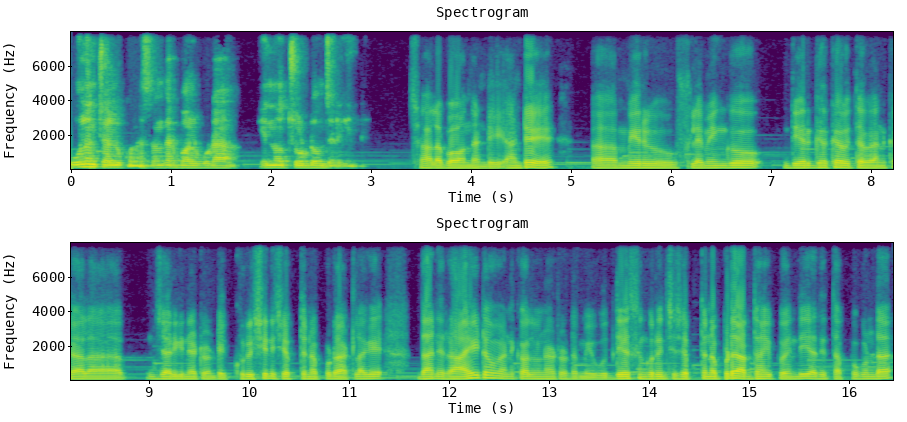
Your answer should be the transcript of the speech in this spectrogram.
పూలను చల్లుకున్న సందర్భాలు కూడా ఎన్నో చూడడం జరిగింది. చాలా బాగుందండి. అంటే ఆ, మీరు ఫ్లెమింగో దీర్ఘ కవిత వెనకాల జరిగినటువంటి కృషిని చెప్తున్నప్పుడు అట్లాగే దాన్ని రాయటం వెనకాల ఉన్నటువంటి మీ ఉద్దేశం గురించి చెప్తున్నప్పుడే అర్థమైపోయింది. అది తప్పకుండా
